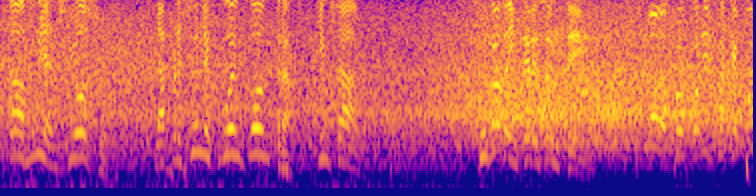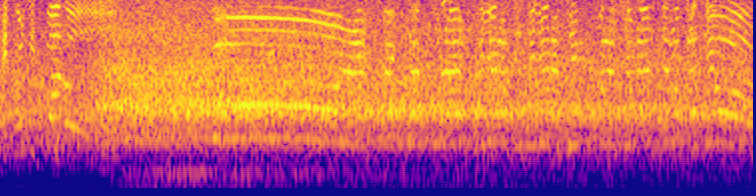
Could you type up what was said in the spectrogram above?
Estaba muy ansioso. La presión le jugó en contra. ¿Quién sabe? Jugada interesante. Ojo con esta que metió el disparo. ¡Gol! ¡Espectacular, señoras y señores! ¡Impresionante anotación!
